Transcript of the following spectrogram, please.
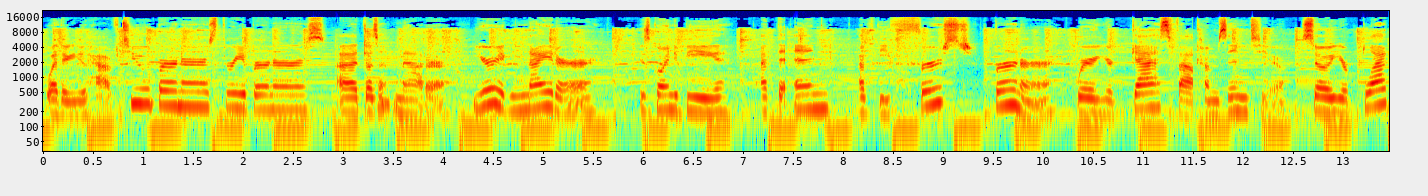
Whether you have two burners, three burners, uh, doesn't matter. Your igniter is going to be at the end of the first burner where your gas valve comes into. So your black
